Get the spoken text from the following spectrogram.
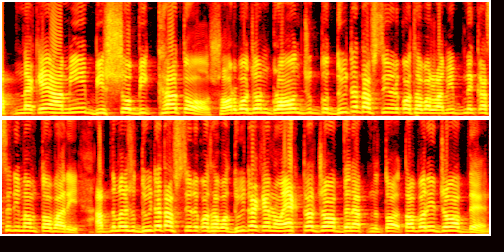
আপনাকে আমি বিশ্ববিখ্যাত সর্বজন গ্রহণযোগ্য দুইটা তাফসিরের কথা বললাম ইবনে কাসির ইমাম তবারি। আপনি মানে শুধু দুইটা তাফসিরের কথা বল দুইটা কেন? একটা জবাব দেন আপনি তবারির জবাব দেন।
